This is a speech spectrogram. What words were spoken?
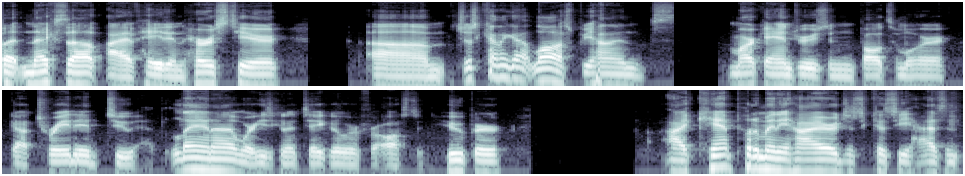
But next up, I have Hayden Hurst here. Um, just kind of got lost behind Mark Andrews in Baltimore. Got traded to Atlanta, where he's going to take over for Austin Hooper. I can't put him any higher just because he hasn't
